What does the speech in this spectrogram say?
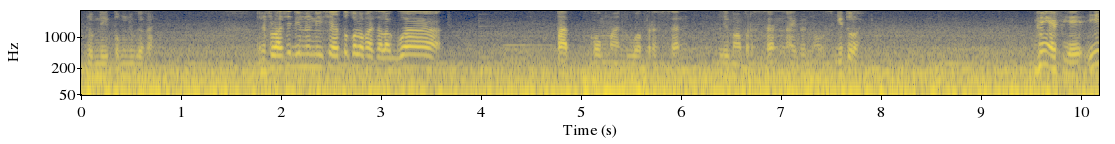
belum dihitung juga kan inflasi di Indonesia tuh kalau nggak salah gue 4,2 persen 5 persen I don't know segitulah. Ini FYI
